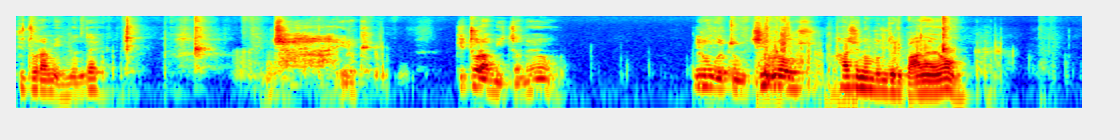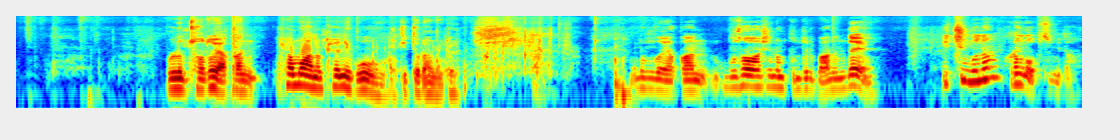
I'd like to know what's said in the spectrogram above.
귀뚜라미 있는데 자 이렇게 귀뚜라미 있잖아요. 이런 걸 좀 징그러워 하시는 분들이 많아요. 물론 저도 약간 혐오하는 편이고 귀뚜라미를. 이런 거 약간 무서워하시는 분들이 많은데 이 친구는 그런 거 없습니다.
